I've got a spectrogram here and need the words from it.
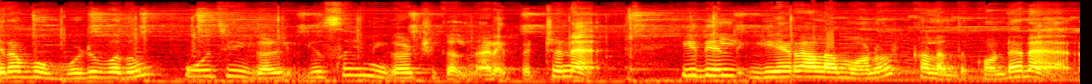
இரவு முழுவதும் பூஜைகள் இசை நிகழ்ச்சிகள் நடைபெற்றன. இதில் ஏராளமானோர் கலந்து கொண்டனர்.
